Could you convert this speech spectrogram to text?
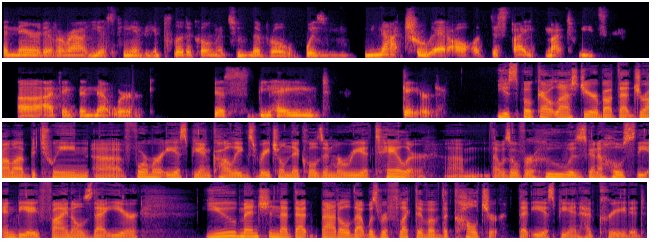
the narrative around ESPN being political and too liberal was not true at all, despite my tweets, uh, I think the network just behaved scared. You spoke out last year about that drama between uh, former ESPN colleagues Rachel Nichols and Maria Taylor. Um, that was over who was going to host the NBA Finals that year. You mentioned that that battle that was reflective of the culture that ESPN had created.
